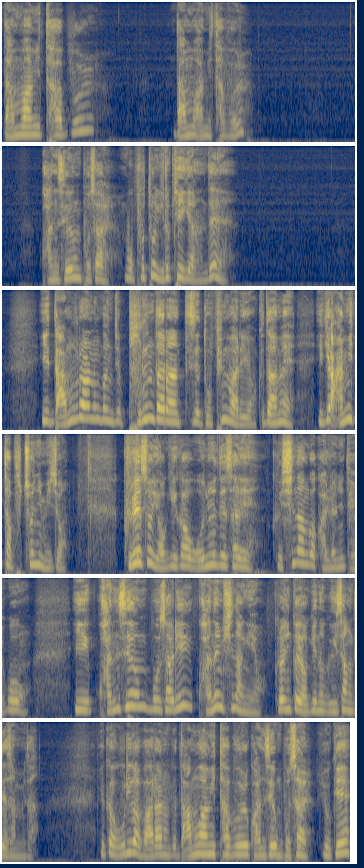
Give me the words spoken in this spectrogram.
나무 아미타불, 나무 아미타불, 관세음 보살, 뭐 보통 이렇게 얘기하는데, 이 나무라는 건 이제 부른다라는 뜻의 높임말이에요. 그 다음에 이게 아미타 부처님이죠. 그래서 여기가 원효대사의 그 신앙과 관련이 되고 이 관세음 보살이 관음 신앙이에요. 그러니까 여기는 의상대사입니다. 그러니까 우리가 말하는 그 나무아미타불 관세음 보살 요게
